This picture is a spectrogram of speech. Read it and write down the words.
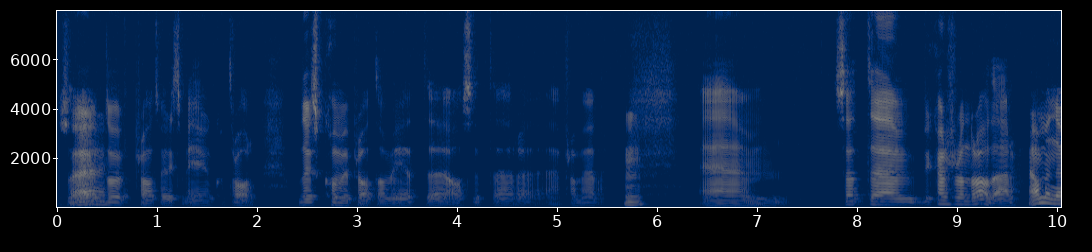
Så där, då pratar vi liksom egenkontroll. Det kommer vi prata om i ett uh, avsnitt där eh, framöver. Mm. Ehm, så att ehm, vi kanske rundar av där. Ja, men nu.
